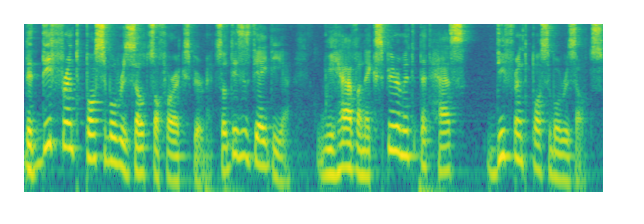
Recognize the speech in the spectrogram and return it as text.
the different possible results of our experiment. So this is the idea. We have an experiment that has different possible results.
